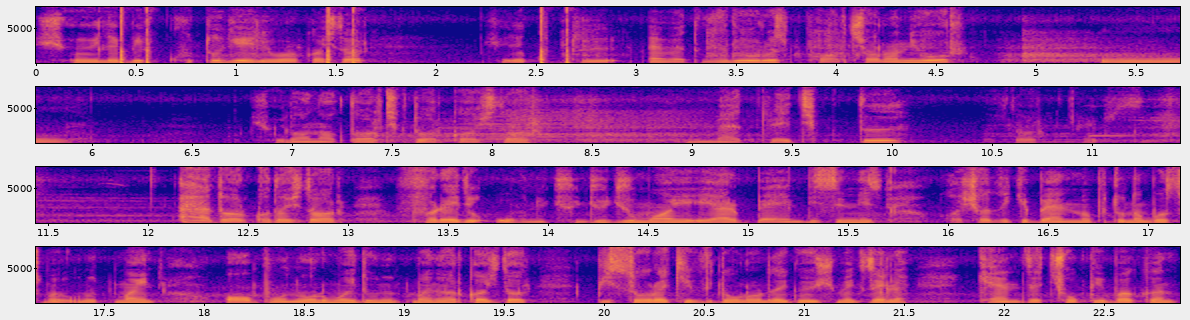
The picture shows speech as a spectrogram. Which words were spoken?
Şöyle bir kutu geliyor arkadaşlar. Şöyle kutuyu evet vuruyoruz parçalanıyor. Oo. Şöyle anahtar çıktı arkadaşlar. Metre çıktı. Arkadaşlar hepsi. Evet arkadaşlar Freddy 13. Cuma'yı eğer beğendiyseniz aşağıdaki beğenme butonuna basmayı unutmayın. Abone olmayı da unutmayın arkadaşlar. Bir sonraki videolarda görüşmek üzere. Kendinize çok iyi bakın.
